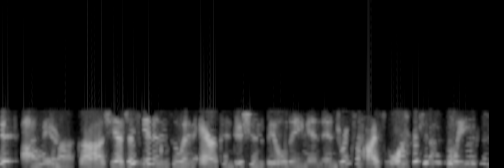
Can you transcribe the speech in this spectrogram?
It's hot Oh there. Oh my gosh! Yeah, just get into an air-conditioned building and and drink some ice water, please.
